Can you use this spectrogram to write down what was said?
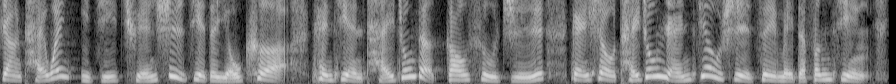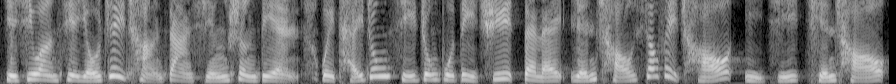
让台湾以及全世界的游客看见台中的高素质，感受台中人就是最美的风景。也希望借由这场大型盛典，为台中及中部地区带来人潮、消费潮以及钱潮。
